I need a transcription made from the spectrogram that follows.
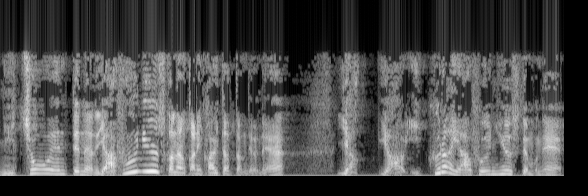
2兆円ってね、ヤフーニュースかなんかに書いてあったんだよね。いや、いや、いくらヤフーニュースでもね、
